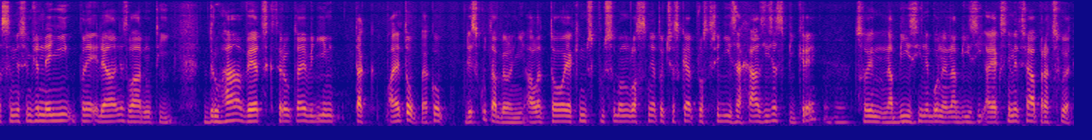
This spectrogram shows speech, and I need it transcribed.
si myslím, že není úplně ideálně zvládnutý. Druhá věc, kterou tady vidím, tak, a je to jako diskutabilní, ale to, jakým způsobem vlastně to české prostředí zachází se speakery, mm-hmm. co jim nabízí nebo nenabízí a jak s nimi třeba pracuje. Uh,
